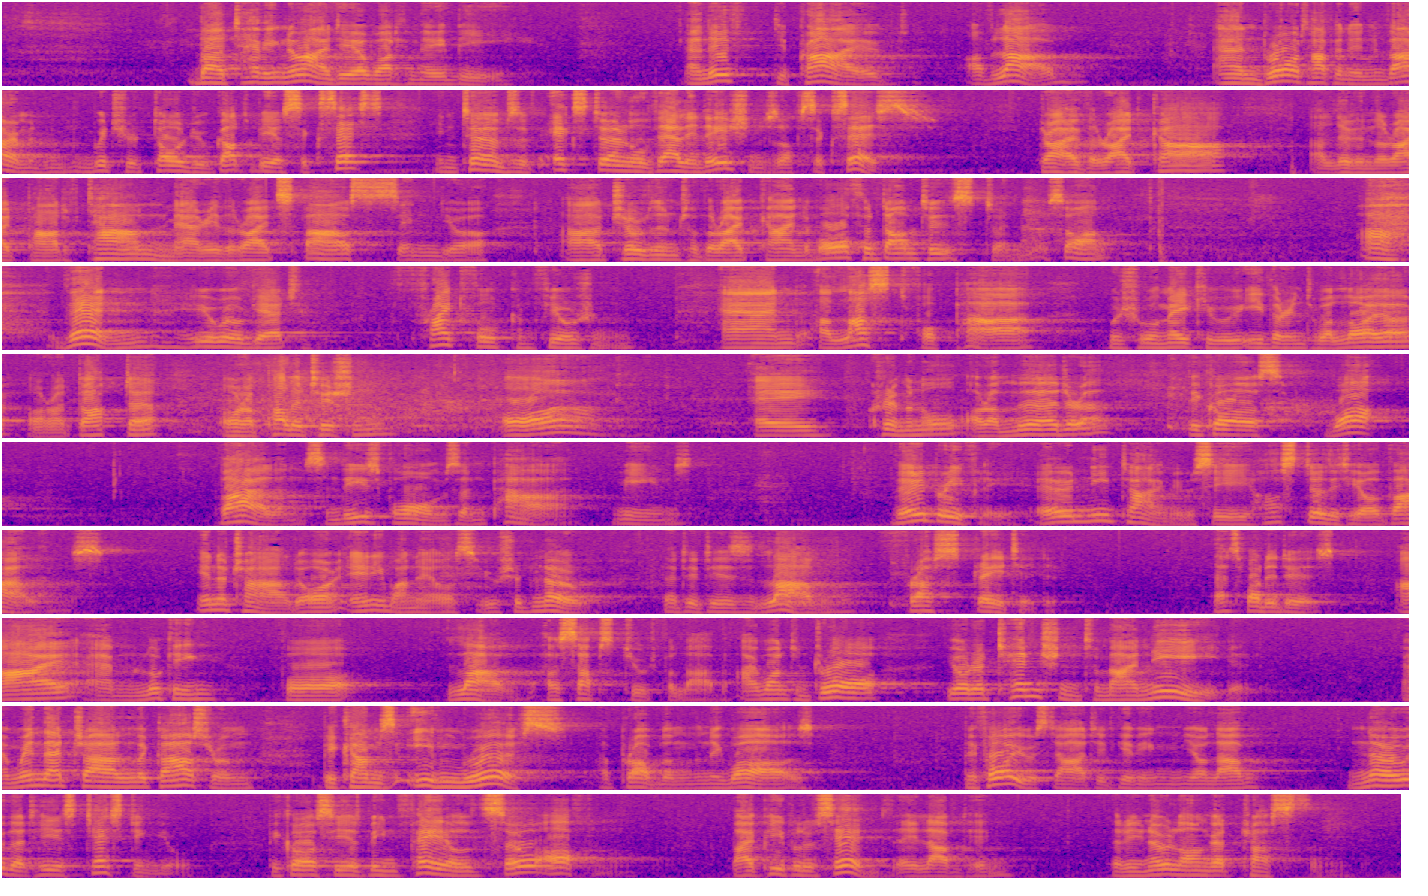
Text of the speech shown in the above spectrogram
but having no idea what it may be. And if deprived of love and brought up in an environment in which you're told you've got to be a success in terms of external validations of success, drive the right car, uh, live in the right part of town, marry the right spouse, send your uh, children to the right kind of orthodontist, and so on, uh, then you will get frightful confusion and a lust for power which will make you either into a lawyer or a doctor or a politician or a criminal or a murderer because what violence in these forms and power means very briefly any time you see hostility or violence in a child or anyone else you should know that it is love frustrated. That's what it is. I am looking for love, a substitute for love. I want to draw your attention to my need. And when that child in the classroom becomes even worse a problem than he was before you started giving him your love, know that he is testing you because he has been failed so often by people who said they loved him that he no longer trusts them.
